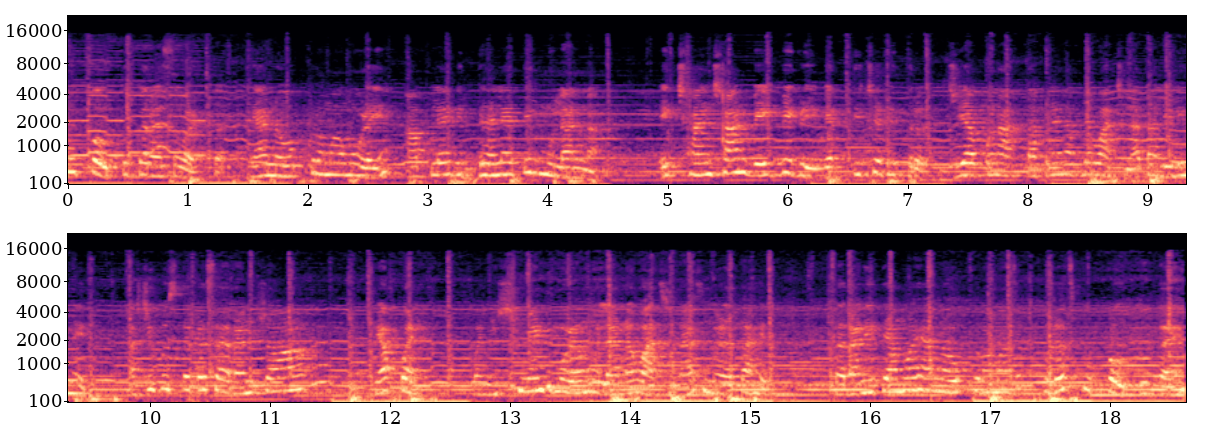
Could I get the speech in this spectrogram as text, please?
खूप कौतुक करायचं वाटतं. या नवक्रमामुळे आपल्या विद्यालयातील मुलांना एक छान छान वेगवेगळी व्यक्तिचरित्र जी आपण आतापर्यंत आपल्या वाचनात आलेली नाहीत. अशी पुस्तकं सरांच्या या पण पनिशमेंटमुळे मुलांना वाचण्यास मिळत आहेत. सरांनी त्यामुळे ह्या नवक्रमाचं खरंच खूप कौतुक आहे.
